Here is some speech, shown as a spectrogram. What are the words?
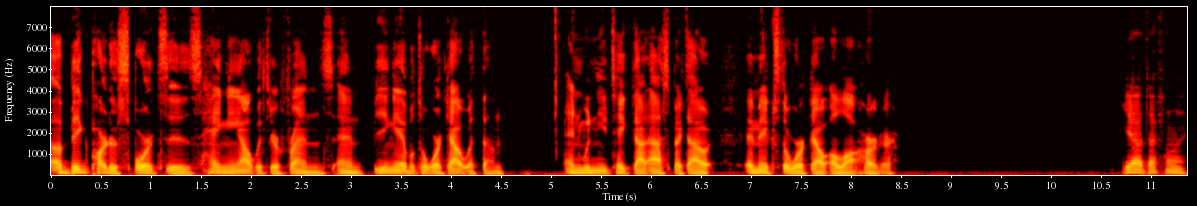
a big part of sports is hanging out with your friends and being able to work out with them. And when you take that aspect out, it makes the workout a lot harder. Yeah, definitely.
